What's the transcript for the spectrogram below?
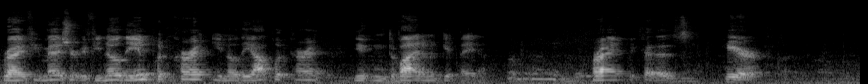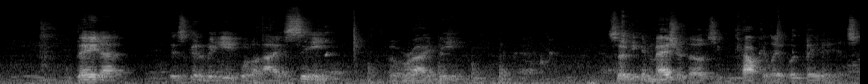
Right, if you measure, if you know the input current, you know the output current, you can divide them and get beta. Right, because here, beta is gonna be equal to IC over IB. So if you can measure those, you can calculate what beta is.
